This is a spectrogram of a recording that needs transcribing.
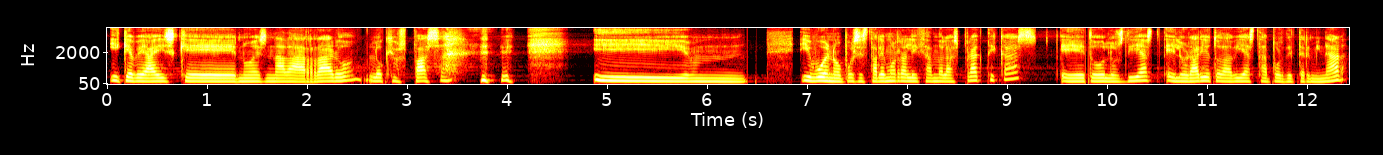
y que veáis que no es nada raro lo que os pasa. y, y, bueno, pues estaremos realizando las prácticas eh, todos los días. El horario todavía está por determinar.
